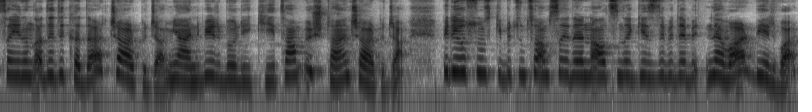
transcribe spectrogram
sayının adedi kadar çarpacağım. Yani 1 bölü 2'yi tam 3 tane çarpacağım. Biliyorsunuz ki bütün tam sayıların altında gizli bir de ne var? 1 var.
